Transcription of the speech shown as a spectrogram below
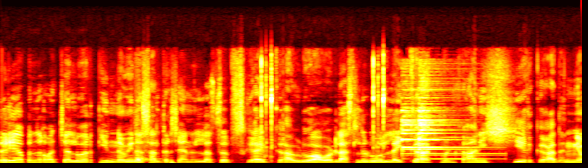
तरी आपण जर माझ्या चॅनलवरती नवीन असाल तर चॅनलला सबस्क्राईब करा. व्हिडिओ आवडला असला व्हिडिओ लाईक करा कमेंट करा आणि शेअर करा. धन्यवाद.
